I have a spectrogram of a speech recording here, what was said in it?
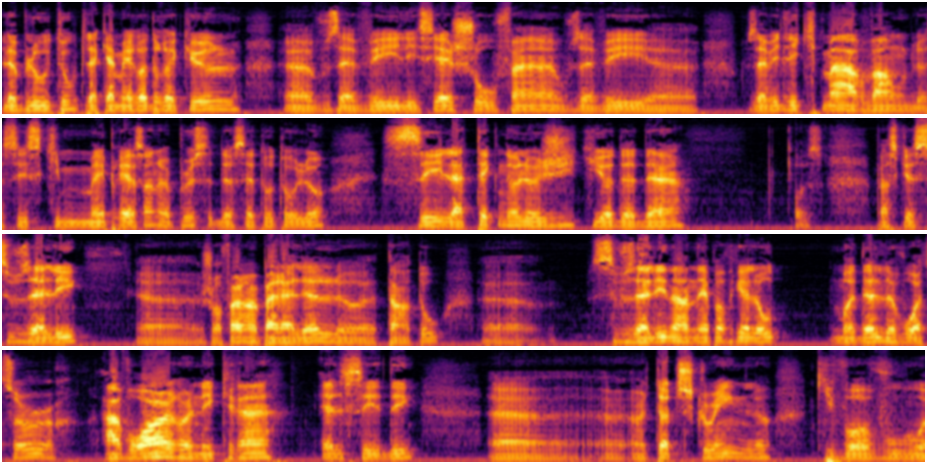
le Bluetooth, la caméra de recul, vous avez les sièges chauffants, vous avez vous avez de l'équipement à revendre. C'est ce qui m'impressionne un peu de cette auto-là, c'est la technologie qu'il y a dedans. Parce que si vous allez, euh, je vais faire un parallèle tantôt, euh, si vous allez dans n'importe quel autre modèle de voiture, avoir un écran LCD, euh, un, touchscreen qui va vous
